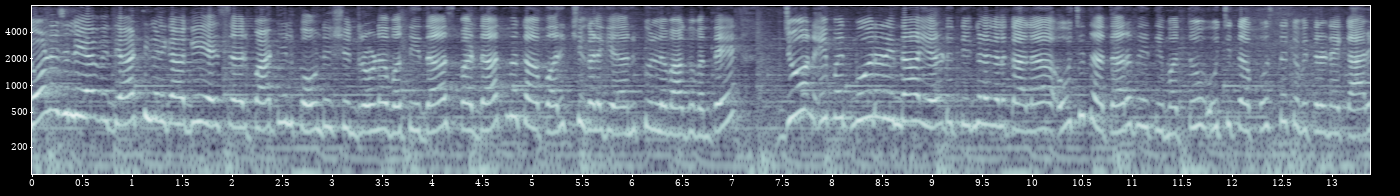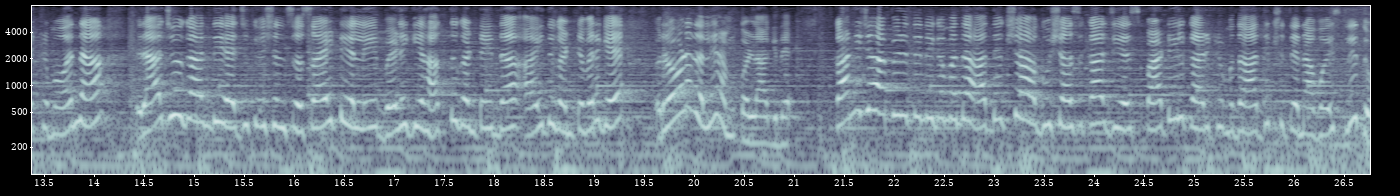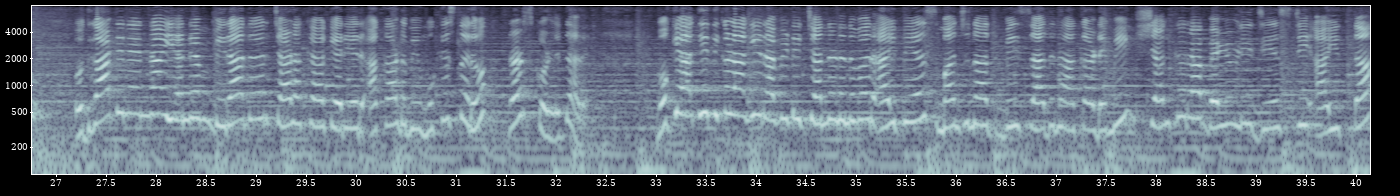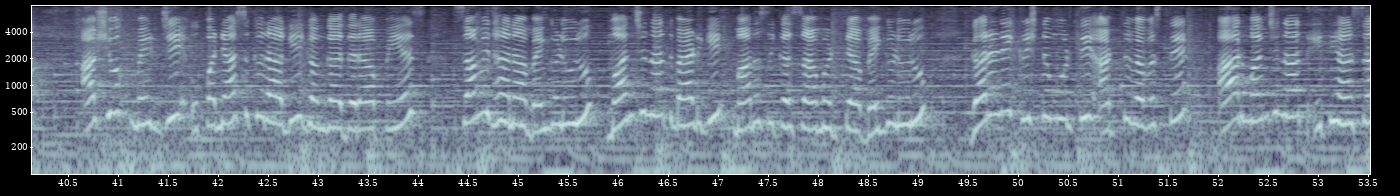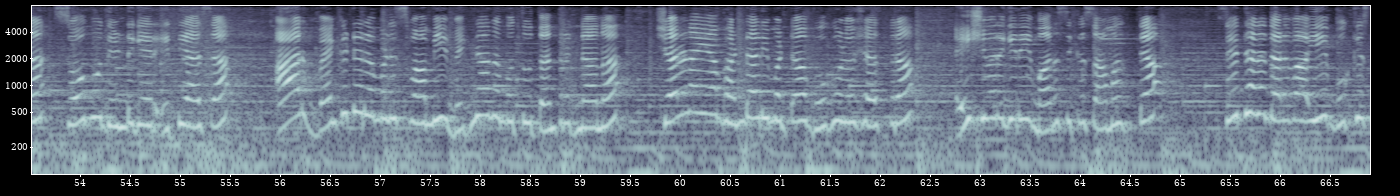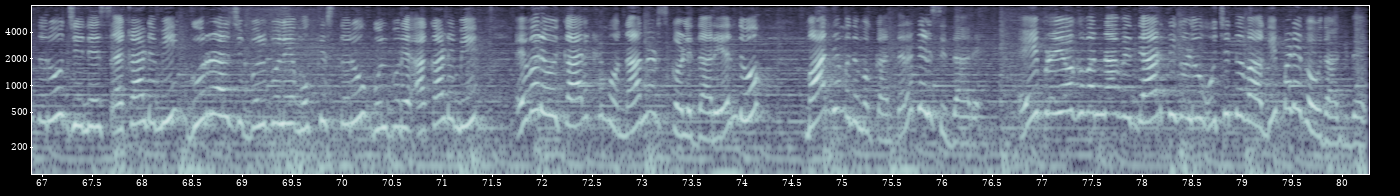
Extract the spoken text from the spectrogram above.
ರೋಣ ಜಿಲ್ಲೆಯ ವಿದ್ಯಾರ್ಥಿಗಳಿಗಾಗಿ S R Patil foundation Ron ವತಿಯಿಂದ ಸ್ಪರ್ಧಾತ್ಮಕ ಪರೀಕ್ಷೆಗಳಿಗೆ ಅನುಕೂಲವಾಗುವಂತೆ ಜೂನ್ ಇಪ್ಪತ್ತ್ ಮೂರರಿಂದ ಎರಡು ತಿಂಗಳ ಕಾಲ ಉಚಿತ ತರಬೇತಿ ಮತ್ತು ಉಚಿತ ಪುಸ್ತಕ ವಿತರಣೆ ಕಾರ್ಯಕ್ರಮವನ್ನು ರಾಜೀವ್ ಗಾಂಧಿ ಎಜುಕೇಷನ್ ಸೊಸೈಟಿಯಲ್ಲಿ ಬೆಳಿಗ್ಗೆ ಹತ್ತು ಗಂಟೆಯಿಂದ ಐದು ಗಂಟೆವರೆಗೆ ರೋಣದಲ್ಲಿ ಹಮ್ಮಿಕೊಳ್ಳಲಾಗಿದೆ. ಖನಿಜ ಅಭಿವೃದ್ಧಿ ನಿಗಮದ ಅಧ್ಯಕ್ಷ ಹಾಗೂ ಶಾಸಕ ಜಿಎಸ್ ಪಾಟೀಲ್ ಕಾರ್ಯಕ್ರಮದ ಅಧ್ಯಕ್ಷತೆಯನ್ನು ವಹಿಸಲಿದ್ದು, ಉದ್ಘಾಟನೆಯನ್ನ NM Biradar Chanaka career academy ಮುಖ್ಯಸ್ಥರು ನಡೆಸಿಕೊಳ್ಳಿದ್ದಾರೆ ಮುಖ್ಯ ಅತಿಥಿಗಳಾಗಿ Ravi D Channannavar IPS Manjunath B Sadhana academy, Shankara Bellulli GST ಆಯುಕ್ತ, ಅಶೋಕ್ ಮೆಡ್ಜಿ ಉಪನ್ಯಾಸಕರಾಗಿ ಗಂಗಾಧರ ಪಿಎಸ್ ಸಂವಿಧಾನ ಬೆಂಗಳೂರು, ಮಂಜುನಾಥ್ ಬ್ಯಾಡಗಿ, ಮಾನಸಿಕ ಸಾಮರ್ಥ್ಯ ಬೆಂಗಳೂರು, ಗರಣಿ ಕೃಷ್ಣಮೂರ್ತಿ ಅರ್ಥವ್ಯವಸ್ಥೆ, ಆರ್ ಮಂಜುನಾಥ್ ಇತಿಹಾಸ, ಸೋಮು ದಿಂಡಿಗೇರ್ ಇತಿಹಾಸ ಆರ್ ವೆಂಕಟರಮಣ ಸ್ವಾಮಿ ವಿಜ್ಞಾನ ಮತ್ತು ತಂತ್ರಜ್ಞಾನ, ಶರಣಯ್ಯ ಭಂಡಾರಿ ಮಠ, ಭೂಗೋಳಶಾಸ್ತ್ರ, ಐಶ್ವರಗಿರಿ ಮಾನಸಿಕ ಸಾಮರ್ಥ್ಯ, ಸಿದ್ಧನ ದಳವಾಯಿ ಮುಖ್ಯಸ್ಥರು, ಜಿನೆಸ್ ಅಕಾಡೆಮಿ, ಗುರುರಾಜ್ ಬುಲ್ಬುಲೆ ಮುಖ್ಯಸ್ಥರು ಬುಲ್ಬುಲೆ ಅಕಾಡೆಮಿ ಇವರು ಈ ಕಾರ್ಯಕ್ರಮವನ್ನು ನಡೆಸಿಕೊಳ್ಳಿದ್ದಾರೆ ಎಂದು ಮಾಧ್ಯಮದ ಮುಖಾಂತರ ತಿಳಿಸಿದ್ದಾರೆ. ಈ ಪ್ರಯೋಗವನ್ನ ವಿದ್ಯಾರ್ಥಿಗಳು ಉಚಿತವಾಗಿ ಪಡೆಯಬಹುದಾಗಿದೆ.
